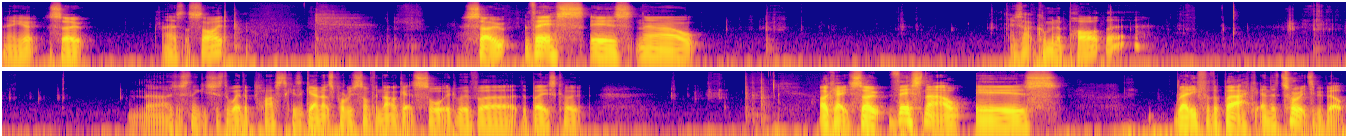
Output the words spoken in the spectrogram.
There you go. So there's the side. So this is now. Is that coming apart there? No, I just think it's just the way the plastic is. Again, that's probably something that'll get sorted with uh, the base coat. Okay, so this now is ready for the back and the turret to be built.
